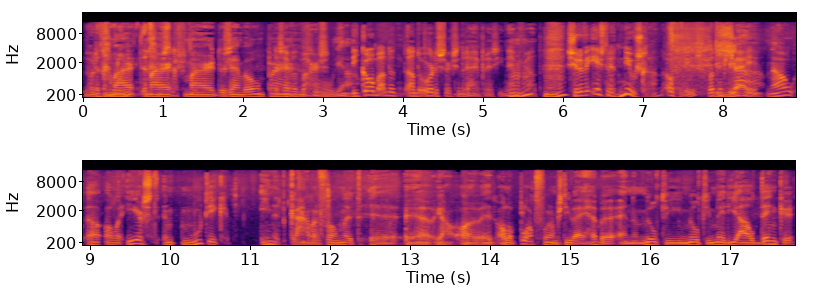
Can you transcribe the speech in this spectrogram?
Nou, dat gaan maar, we, dat maar, gaan we maar er zijn wel een paar... Er zijn wat maars. Oh, ja. Die komen aan de, aan de orde straks in de rijimpressie, neem ik aan. Mm -hmm. Zullen we eerst naar het nieuws gaan? Autonieuws. Wat heb je ja, bij je? nou, uh, allereerst uh, moet ik in het kader van het, uh, uh, ja, alle platforms die wij hebben... en multi, multimediaal denken...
